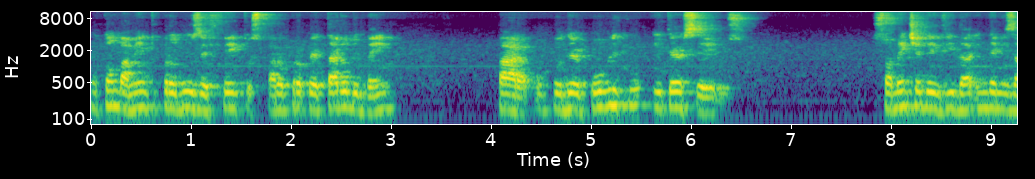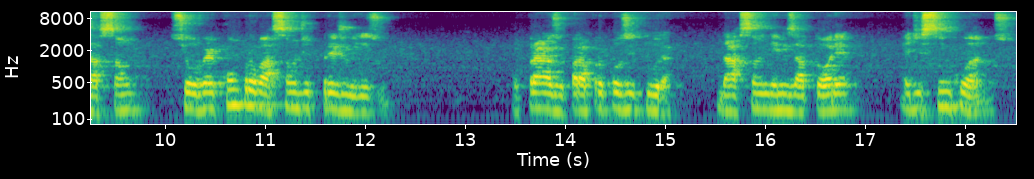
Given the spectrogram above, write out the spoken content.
O tombamento produz efeitos para o proprietário do bem, para o poder público e terceiros. Somente é devida indenização se houver comprovação de prejuízo. O prazo para a propositura da ação indenizatória é de cinco anos.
